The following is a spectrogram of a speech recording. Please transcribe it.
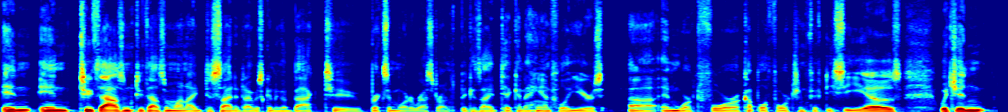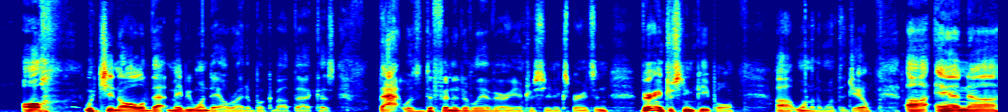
in in 2000, 2001, I decided I was going to go back to bricks and mortar restaurants because I had taken a handful of years uh, and worked for a couple of Fortune 50 CEOs, which in all which in all of that maybe one day I'll write a book about that because that was definitively a very interesting experience and very interesting people. Uh, one of them went to jail, uh, and uh,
